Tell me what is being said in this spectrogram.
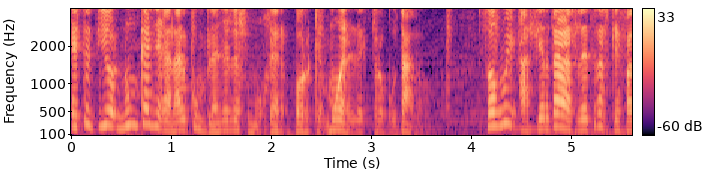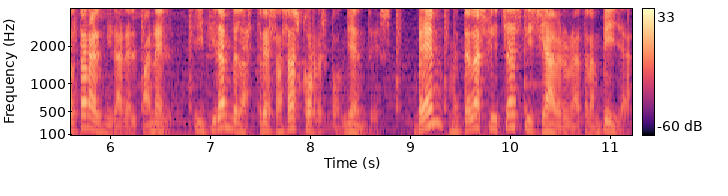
Este tío nunca llegará al cumpleaños de su mujer, porque muere electrocutado. Zoe acierta las letras que faltan al mirar el panel, y tiran de las tres asas correspondientes. Ben mete las fichas y se abre una trampilla.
